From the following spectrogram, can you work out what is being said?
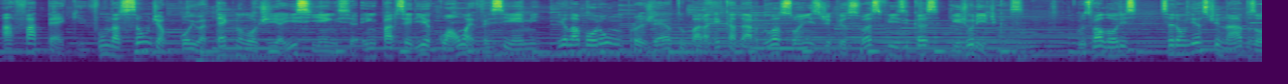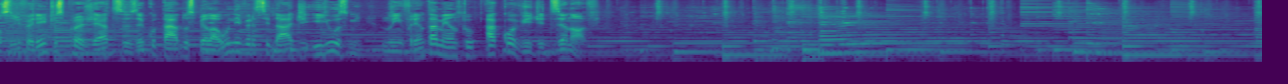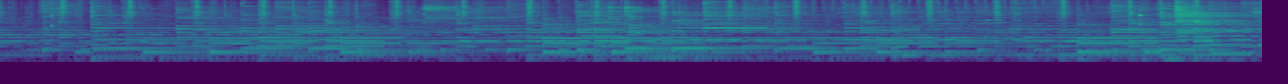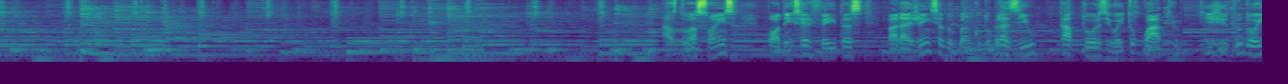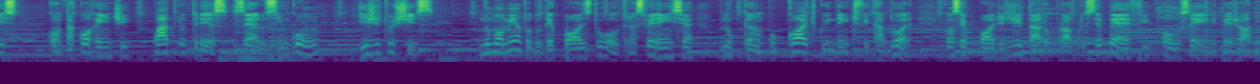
A FATEC, Fundação de Apoio à Tecnologia e Ciência, em parceria com a UFSM, elaborou um projeto para arrecadar doações de pessoas físicas e jurídicas. Os valores serão destinados aos diferentes projetos executados pela Universidade e USM no enfrentamento à Covid-19. As doações podem ser feitas para a Agência do Banco do Brasil 1484, dígito 2, conta corrente 43051, dígito X. No momento do depósito ou transferência, no campo Código Identificador, você pode digitar o próprio CPF ou CNPJ.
